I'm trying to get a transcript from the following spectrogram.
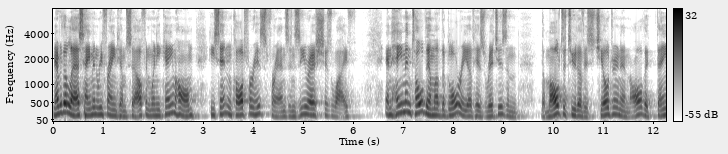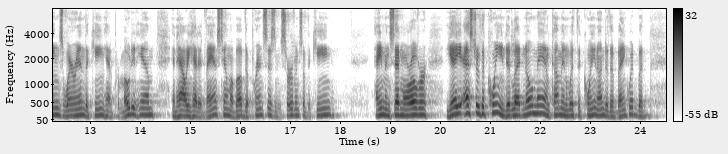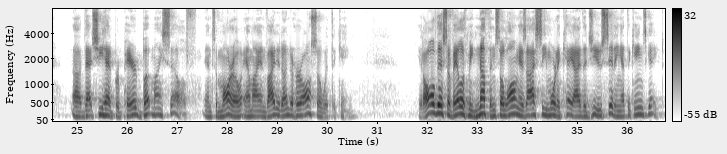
Nevertheless, Haman refrained himself, and when he came home, he sent and called for his friends and Zeresh his wife. And Haman told them of the glory of his riches and the multitude of his children and all the things wherein the king had promoted him, and how he had advanced him above the princes and servants of the king. Haman said, moreover, Yea, Esther the queen did let no man come in with the queen unto the banquet, but uh, that she had prepared, but myself. And tomorrow am I invited unto her also with the king. Yet all this availeth me nothing so long as I see Mordecai the Jew sitting at the king's gate.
